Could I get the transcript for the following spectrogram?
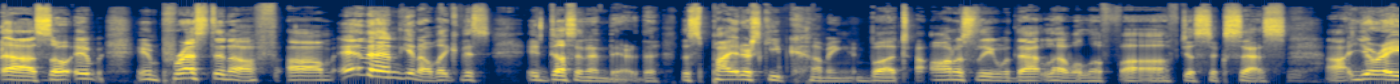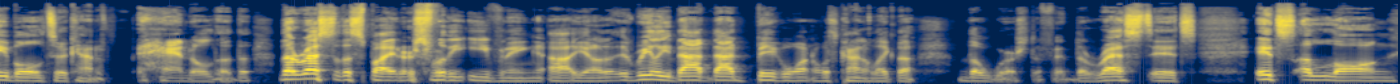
uh so im- impressed enough um and then you know like this it doesn't end there. The the spiders keep coming but honestly with that level of uh, of just success uh you're able to kind of handle the, the the rest of the spiders for the evening uh you know it really that that big one was kind of like the the worst of it. The rest it's it's a long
